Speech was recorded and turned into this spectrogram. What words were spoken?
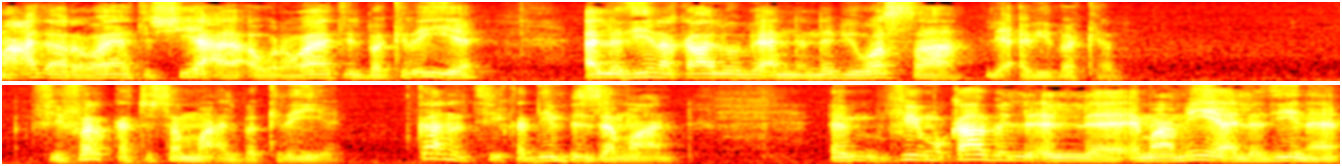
ما عدا رواية الشيعة أو رواية البكرية الذين قالوا بأن النبي وصى لأبي بكر. في فرقة تسمى البكرية. كانت في قديم الزمان. في مقابل الإمامية الذين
